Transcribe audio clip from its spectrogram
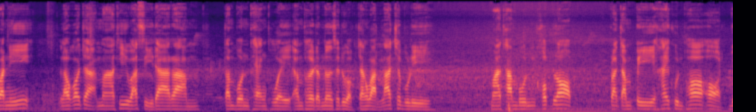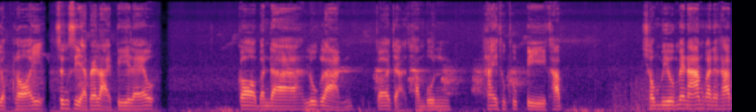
วันนี้เราก็จะมาที่วัดศรีดารามตำบลแพงพวยอำเภอดำเนินสะดวกจังหวัดราชบุรี มาทำบุญครบรอบประจำปีให้คุณพ่อออดหยกคล้อย ซึ่งเสียไปหลายปีแล้ว ก็บรรดาลูกหลานก็จะทำบุญให้ทุกๆปีครับ ชมวิวแม่น้ำกันนะครับ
